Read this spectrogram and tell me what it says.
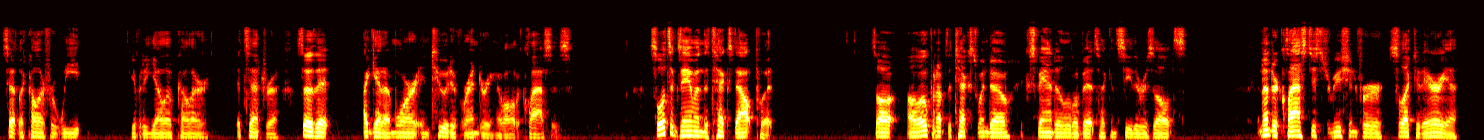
Set the color for wheat, give it a yellow color, etc., so that I get a more intuitive rendering of all the classes. So let's examine the text output. So I'll open up the text window, expand it a little bit so I can see the results. And under class distribution for selected area,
